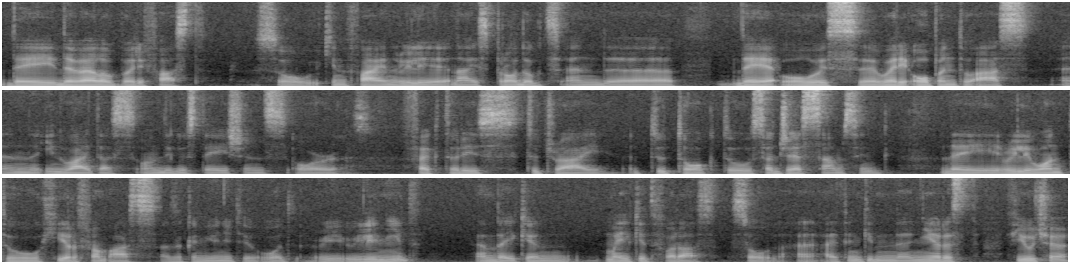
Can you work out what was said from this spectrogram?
they develop very fast. So we can find really nice products and uh, they are always uh, very open to us and invite us on degustations or factories to try to talk to suggest something. They really want to hear from us as a community what we really need and they can make it for us. So i, I think in the nearest future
